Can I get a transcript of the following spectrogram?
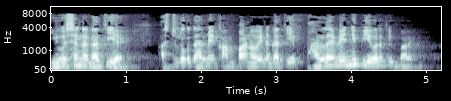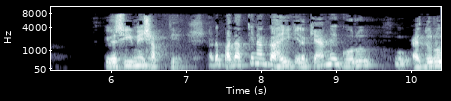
ඉවසන ගතිය අෂ්ටලෝක ධර්මයේ කම්පා නොවන ගතිය පළවෙනි පියවර තිබ්බා වෙනවා. ඉවසීමේ ශක්තිය. අද පදක්කිනක් ගහයි කියලා කියන්නේ ගුරු ඇදුරු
